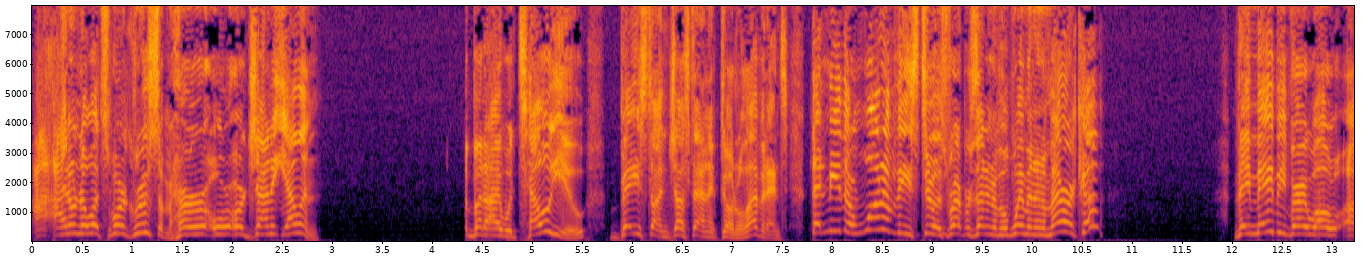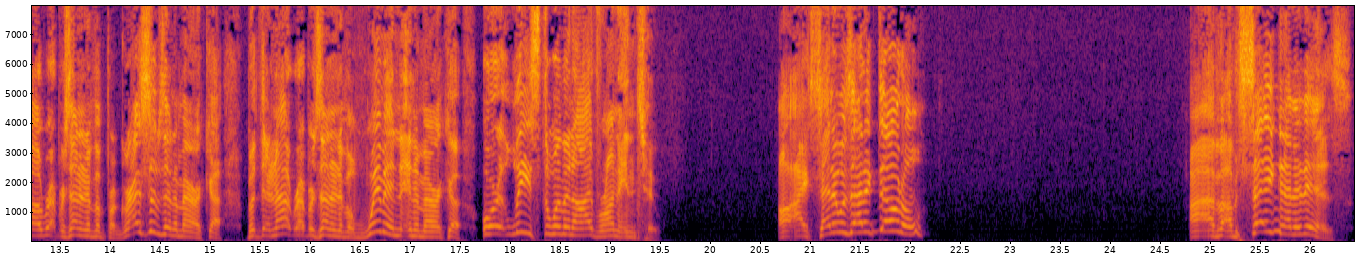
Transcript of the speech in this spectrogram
I, I don't know what's more gruesome, her or, or Janet Yellen. But I would tell you, based on just anecdotal evidence, that neither one of these two is representative of women in America. They may be very well uh, representative of progressives in America, but they're not representative of women in America, or at least the women I've run into. I said it was anecdotal. I'm saying that it is.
